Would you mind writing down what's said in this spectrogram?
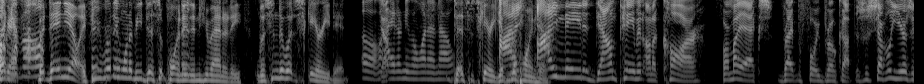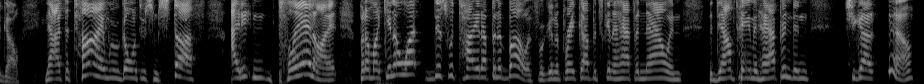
Okay, wonderful. but Danielle, if you really want to be disappointed in humanity, listen to what Scary did. oh, I don't even want to know. It's scary. Get to the I- point here. I made a down payment on a car for my ex right before we broke up. This was several years ago. Now, at the time, we were going through some stuff. I didn't plan on it, but I'm like, you know what? This would tie it up in a bow. If we're going to break up, it's going to happen now. And the down payment happened, and she got, you know,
